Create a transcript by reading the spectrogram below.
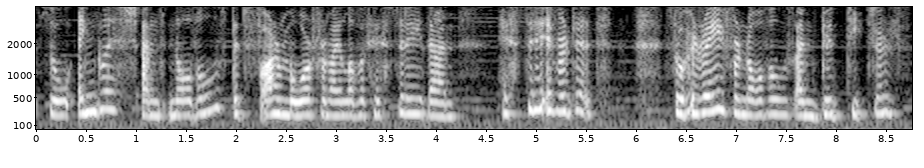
So, English and novels did far more for my love of history than history ever did. So hooray for novels and good teachers.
